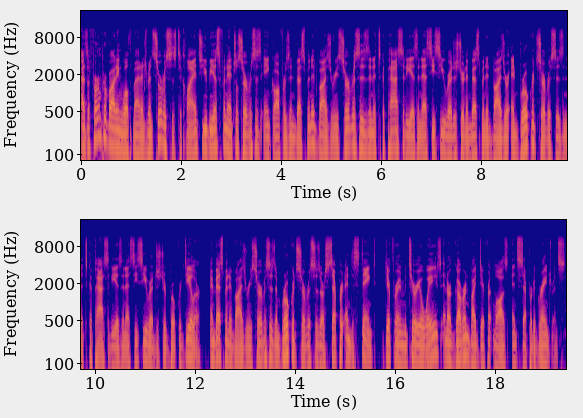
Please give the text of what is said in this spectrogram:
As a firm providing wealth management services to clients, UBS Financial Services Inc. offers investment advisory services in its capacity as an SEC registered investment advisor and brokerage services in its capacity as an SEC registered broker dealer. Investment advisory services and brokerage services are separate and distinct, differ in material ways, and are governed by different laws and separate arrangements.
